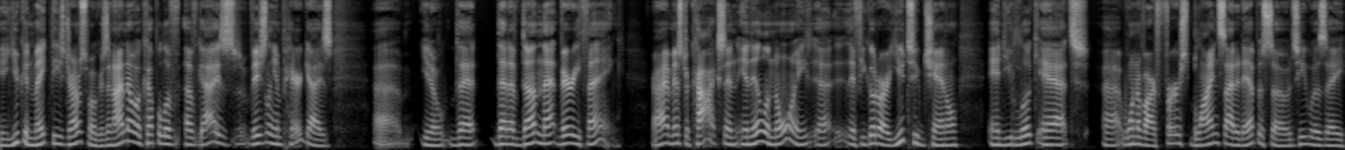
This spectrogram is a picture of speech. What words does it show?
you, know, you can make these drum smokers. And I know a couple of, of guys, visually impaired guys, uh, you know, that that have done that very thing. Right, Mr. Cox in in Illinois. Uh, if you go to our YouTube channel and you look at uh, one of our first blindsided episodes, he was a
